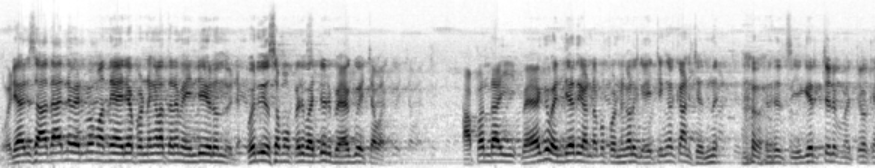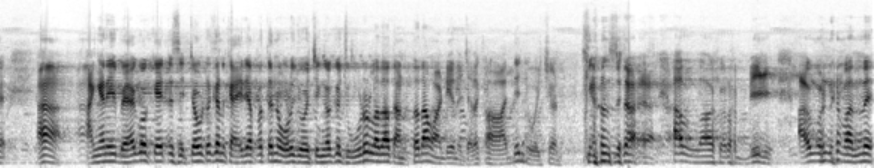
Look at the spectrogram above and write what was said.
മൂല്യാർ സാധാരണ വരുമ്പോൾ വന്നു കയറിയ പെണ്ണുങ്ങളെ തന്നെ മെയിന്റ് ചെയ്യലൊന്നുമില്ല ഒരു ദിവസം മുപ്പത് വലിയൊരു ബാഗ് വെച്ചവർ അപ്പം എന്താ ഈ ബാഗ് വലിയത് കണ്ടപ്പോൾ പെണ്ണുങ്ങൾ ഗേറ്റിങ്ങൊക്കെയാണ് ചെന്ന് സ്വീകരിച്ചലും മറ്റുമൊക്കെ. ആ അങ്ങനെ ഈ ബാഗൊക്കെ ആയിട്ട് സിറ്റ് ഔട്ടൊക്കെ കയറിയപ്പോൾ തന്നെ ഓൾ ചോദിച്ചു നിങ്ങൾക്ക് ചൂടുള്ളതാ തണുത്തതാ വേണ്ടിയെന്ന് വെച്ചാൽ അതൊക്കെ ആദ്യം ചോദിച്ചാണ് മനസ്സിലായ? അള്ളാഹു റബ്ബി. അതുകൊണ്ട് വന്ന്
